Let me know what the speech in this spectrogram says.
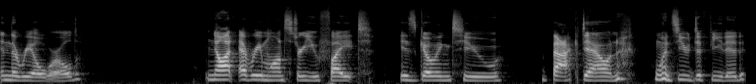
in the real world. Not every monster you fight is going to back down once you've defeated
